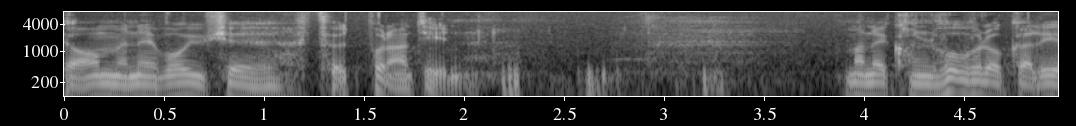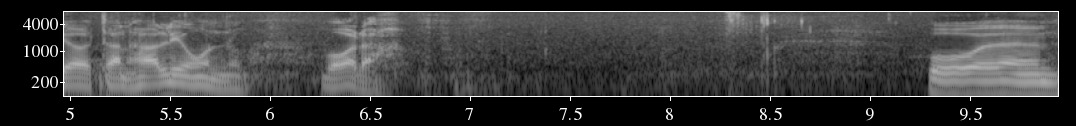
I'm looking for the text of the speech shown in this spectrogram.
ja, men jeg var jo ikke født på den tiden. Men jeg kan love dere det at Den hellige ånd var der. Og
